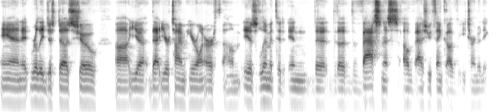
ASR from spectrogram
and it really just does show uh, yeah, that your time here on Earth um, is limited in the, the the vastness of as you think of eternity.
